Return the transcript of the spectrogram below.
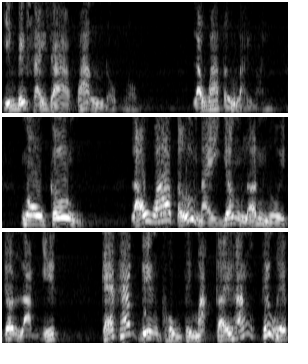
Diễn biến xảy ra quá ư đột ngột. Lão hóa tử lại nói. Ngô Cương, lão hóa tử này dân lệnh người trên làm việc. Kẻ khác điên khùng thì mặc kệ hắn, thiếu hiệp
